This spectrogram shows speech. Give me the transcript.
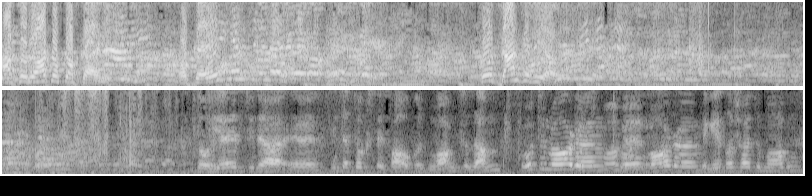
Ach so, du hattest doch keine. Okay. Gut, danke dir. So, hier ist wieder äh, Hintertux TV. Guten Morgen zusammen. Guten Morgen. Guten Morgen. Guten Morgen. Wie geht euch heute Morgen?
